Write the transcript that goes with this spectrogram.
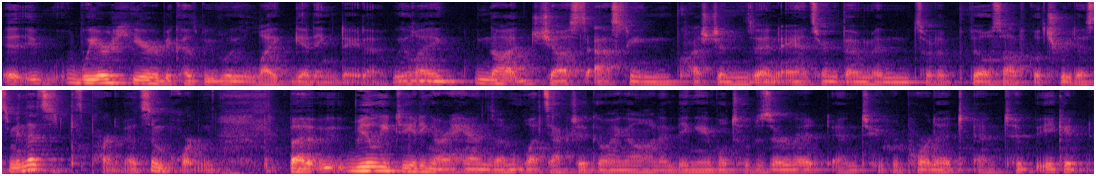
it, we're here because we really like getting data. We mm-hmm. like not just asking questions and answering them in sort of philosophical treatise. I mean, that's, that's part of it. It's important, but really getting our hands on what's actually going on and being able to observe it and to report it and to make it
